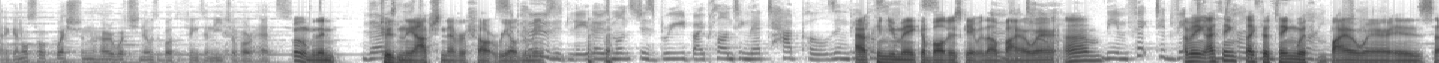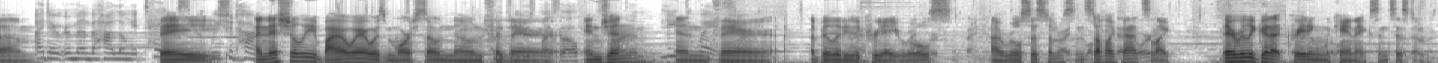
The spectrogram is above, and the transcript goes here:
I can also question her what she knows about the things in each of our heads. boom, and then choosing the option never felt real to me. Those monsters breed by planting their tadpoles in How can you make a heads. Baldur's Gate without Bioware? Um, the infected I mean, I think like the thing with Bioware is um, I don't remember how long it takes, but they we should initially Bioware was more so known for their engine Starion. The and way, their ability to create rules, uh, rule systems and stuff like that that. So like, they're really good at creating mechanics and systems.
